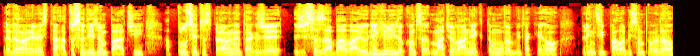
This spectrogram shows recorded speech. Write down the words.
predaná nevesta. A to sa deťom páči. A plus je to spravené tak, že, že sa zabávajú. Niekedy Mhm. mm-hmm. dokonca Maťo Vanek tomu robí takého principála, by som povedal.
